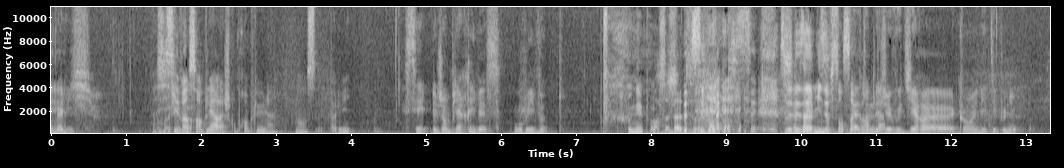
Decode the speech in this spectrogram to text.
C'est pas lui. Ah, si Bah, c'est Vincent Clair, là, je comprends plus, là. Non, c'est pas lui. C'est Jean-Pierre Rives. Ou Rive. Connais pas. Oh, ça date. ça. c'est des années 1950, Attendez, là. je vais vous dire euh, quand il était connu.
